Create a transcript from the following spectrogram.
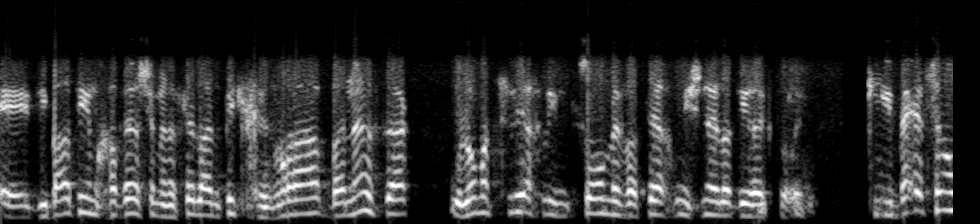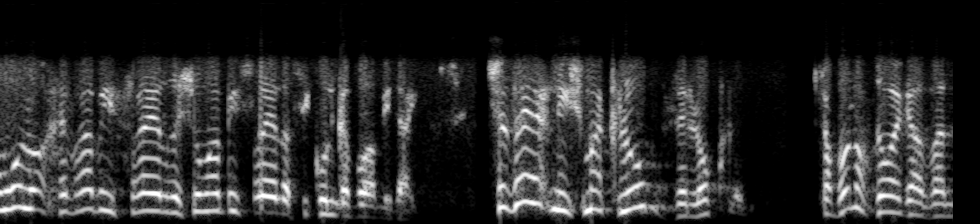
אה, דיברתי עם חבר שמנסה להנפיק חברה בנסדק הוא לא מצליח למצוא מבטח משנה לדירקטורים. כי בעצם אמרו לו, החברה בישראל רשומה בישראל, הסיכון גבוה מדי. שזה נשמע כלום, זה לא כלום. עכשיו בואו נחזור רגע אבל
